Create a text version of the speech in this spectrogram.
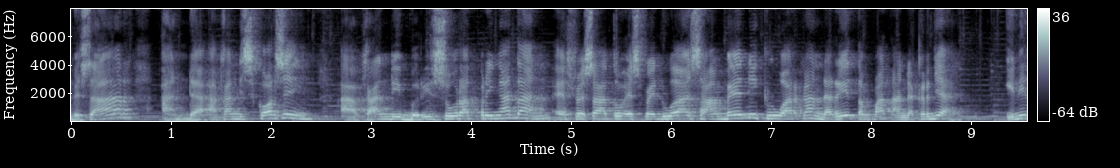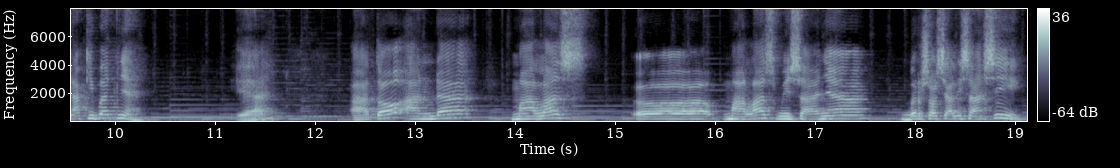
besar Anda akan diskorsing, akan diberi surat peringatan SP1, SP2 sampai dikeluarkan dari tempat Anda kerja. Ini akibatnya. Ya. Atau Anda malas eh, malas misalnya bersosialisasi.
